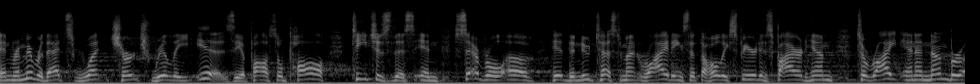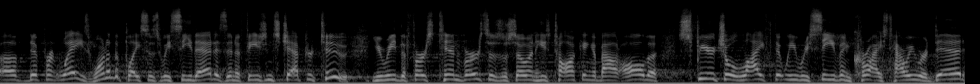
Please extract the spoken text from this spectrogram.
And remember, that's what church really is. The Apostle Paul teaches this in several of the New Testament writings that the Holy Spirit inspired him to write in a number of different ways. One of the places we see that is in Ephesians chapter 2. You read the first 10 verses or so, and he's talking about all the spiritual life that we receive in Christ, how we were dead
